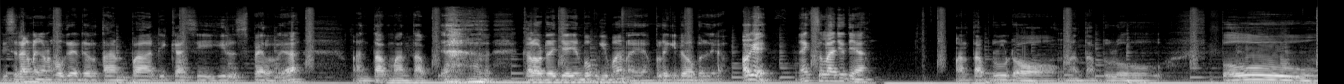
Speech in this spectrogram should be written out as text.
diserang dengan Hog Rider tanpa dikasih heal spell ya. Mantap, mantap. Kalau ada Giant Bomb gimana ya? Apalagi double ya. Oke, next selanjutnya. Mantap dulu dong, mantap dulu. Boom.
